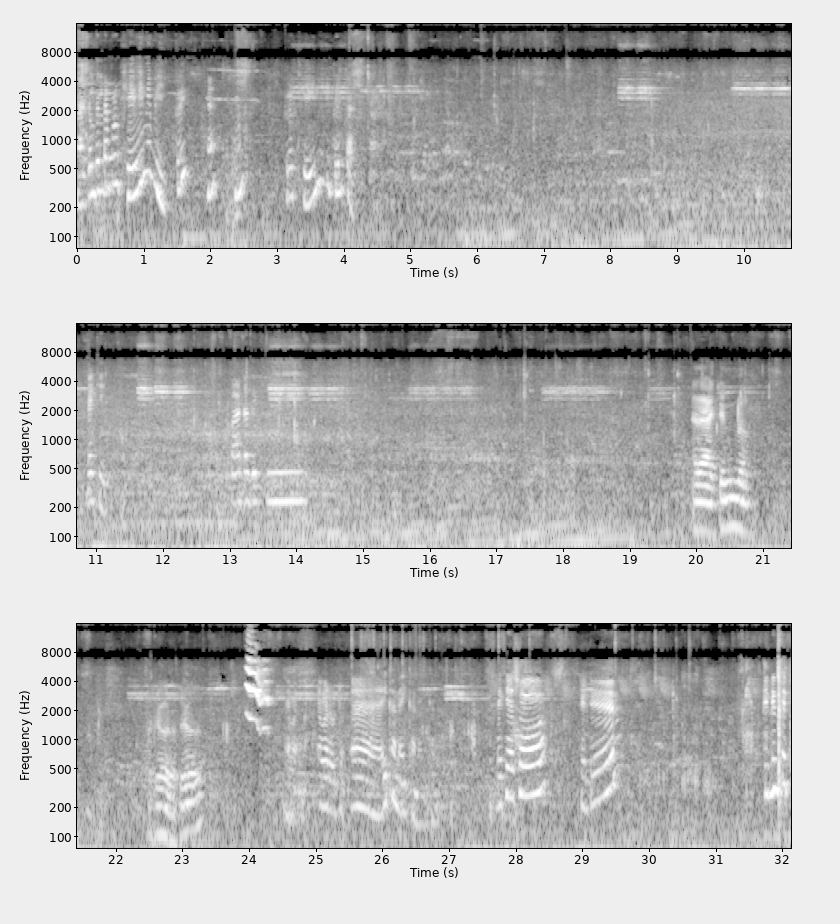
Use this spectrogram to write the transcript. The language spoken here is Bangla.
নারকেল তেলটা পুরো খেয়েই নিবি তুই হ্যাঁ? পুরো খেয়েই নিবি তেলটা। দেখি। পাটা দেখি। এবার ওটা হ্যাঁ এইখানে এইখানে এইখানে। দেখে আসো হেঁটে। তিন দিন থেকে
